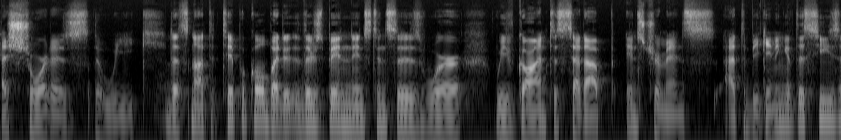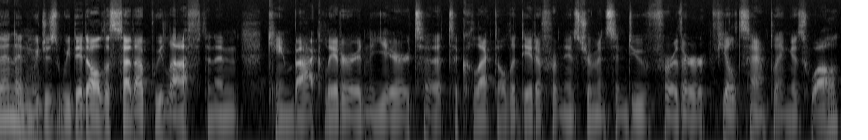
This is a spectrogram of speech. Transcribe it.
as short as a week. That's not the typical, but it, there's been instances where we've gone to set up instruments at the beginning of the season, and we just we did all the setup, we left, and then came back later in the year to to collect all the data from the instruments and do further field sampling as well.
